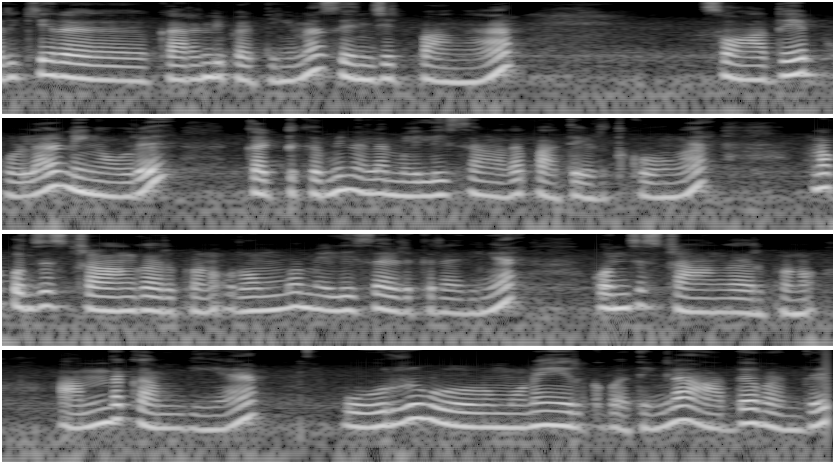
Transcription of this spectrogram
அரிக்கிற கரண்டி பார்த்திங்கன்னா செஞ்சிருப்பாங்க. ஸோ அதே போல் நீங்கள் ஒரு கட்டுக்கம்பி நல்லா மெலிசானதை பார்த்து எடுத்துக்கோங்க. ஆனால் கொஞ்சம் ஸ்ட்ராங்காக இருக்கணும். ரொம்ப மெலிசாக எடுத்துடாதீங்க கொஞ்சம் ஸ்ட்ராங்காக இருக்கணும். அந்த கம்பியை ஒரு முனை இருக்குது பார்த்தீங்களா அதை வந்து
